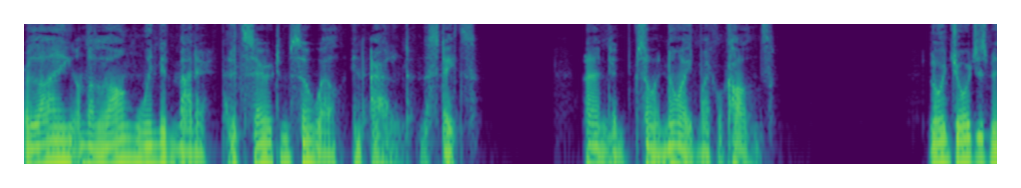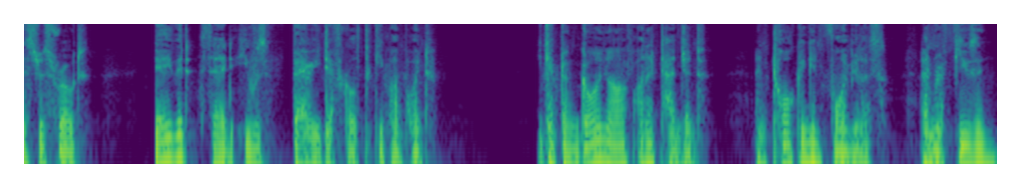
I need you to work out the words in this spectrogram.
relying on the long winded manner that had served him so well in Ireland and the States, and had so annoyed Michael Collins. Lloyd George's mistress wrote, David said he was very difficult to keep on point. He kept on going off on a tangent and talking in formulas and refusing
